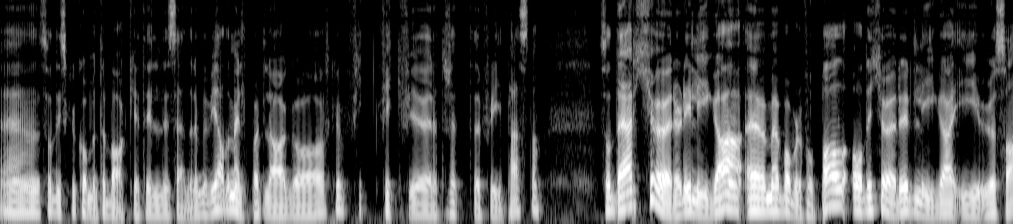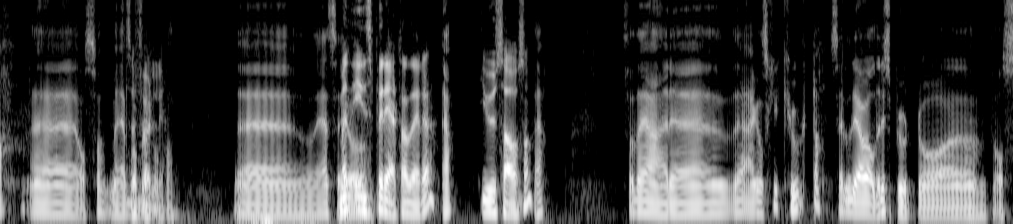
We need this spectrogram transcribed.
eh, så de skulle komme tilbake til senere. Men vi hadde meldt på et lag og skulle, fikk, fikk rett og slett freepass. da. Så der kjører de liga eh, med boblefotball, og de kjører liga i USA eh, også med boblefotball. Eh, Men inspirert av dere? Ja. I USA også? Ja. Så det er, eh, det er ganske kult, da. Selv om de har aldri spurt noe eh, oss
